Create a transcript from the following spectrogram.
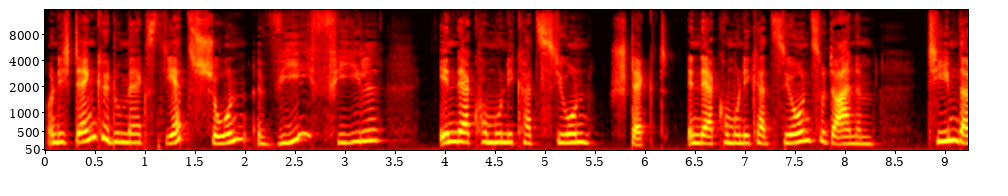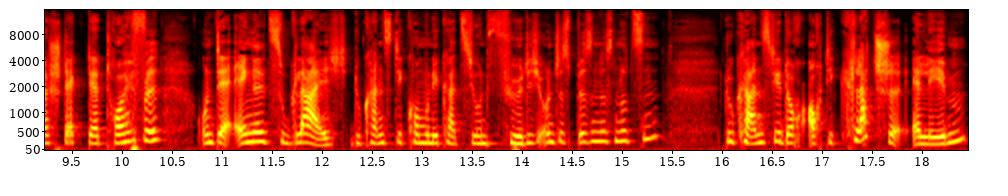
Und ich denke, du merkst jetzt schon, wie viel in der Kommunikation steckt. In der Kommunikation zu deinem Team, da steckt der Teufel und der Engel zugleich. Du kannst die Kommunikation für dich und das Business nutzen. Du kannst jedoch auch die Klatsche erleben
